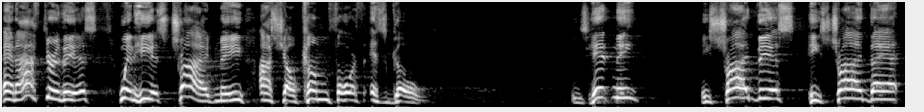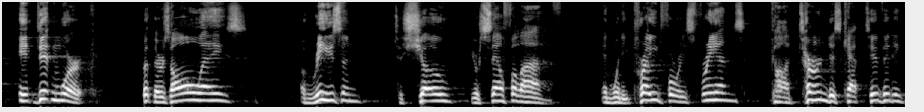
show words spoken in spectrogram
And after this, when he has tried me, I shall come forth as gold. He's hit me, he's tried this, he's tried that, it didn't work. But there's always a reason to show yourself alive. And when he prayed for his friends, God turned his captivity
